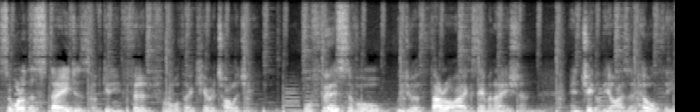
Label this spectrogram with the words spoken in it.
So what are the stages of getting fitted for orthokeratology? Well, first of all, we do a thorough eye examination and check that the eyes are healthy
